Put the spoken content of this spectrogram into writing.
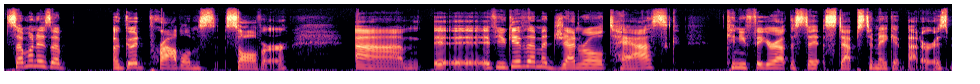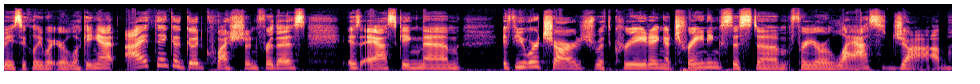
someone is a a good problem solver. Um, if you give them a general task, can you figure out the st- steps to make it better? Is basically what you're looking at. I think a good question for this is asking them if you were charged with creating a training system for your last job,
